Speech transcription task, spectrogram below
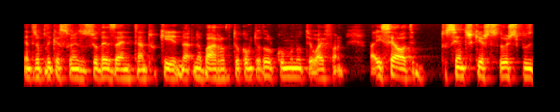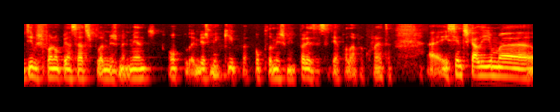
entre aplicações, o seu desenho, tanto aqui na, na barra do teu computador como no teu iPhone. Isso é ótimo. Tu sentes que estes dois dispositivos foram pensados pela mesma mente, ou pela mesma equipa, ou pela mesma empresa, seria a palavra correta, uh, e sentes que há ali uma,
